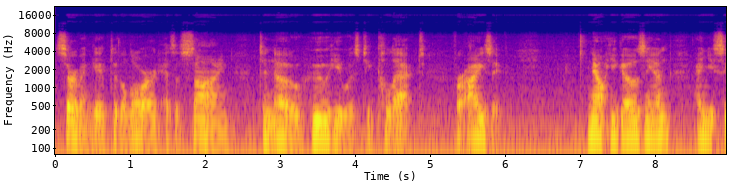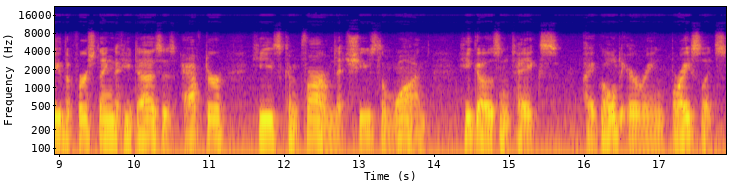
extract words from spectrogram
servant gave to the Lord as a sign to know who he was to collect for Isaac. Now he goes in, and you see the first thing that he does is after he's confirmed that she's the one, he goes and takes a gold earring, bracelets,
